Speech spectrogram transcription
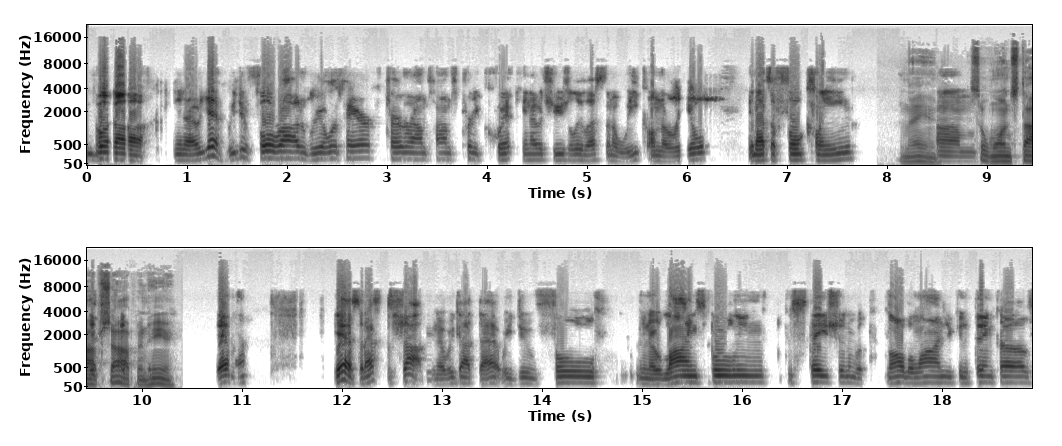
But uh, you know, yeah, we do full rod and reel repair. Turnaround time's pretty quick. You know, it's usually less than a week on the reel. You know, it's a full clean. Man, Um, it's a one-stop yeah. shop in here. yeah, man. Yeah, so that's the shop. You know, we got that. We do full, you know, line spooling station with all the line you can think of.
